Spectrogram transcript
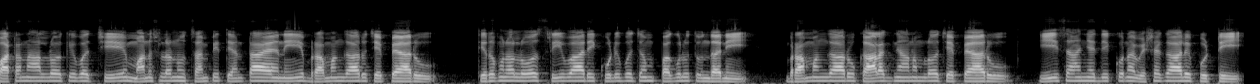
పట్టణాల్లోకి వచ్చి మనుషులను చంపి తింటాయని బ్రహ్మంగారు చెప్పారు. తిరుమలలో శ్రీవారి కుడిభుజం పగులుతుందని బ్రహ్మంగారు కాలజ్ఞానంలో చెప్పారు. ఈశాన్య దిక్కున విషగాలి పుట్టి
